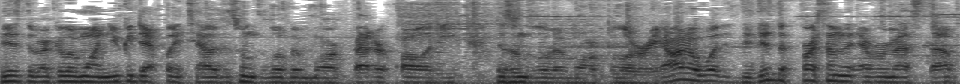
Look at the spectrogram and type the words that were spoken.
This is the regular one. You can definitely tell this one's a little bit more better quality. This one's a little bit more blurry. I don't know what they did the first time they ever messed up,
